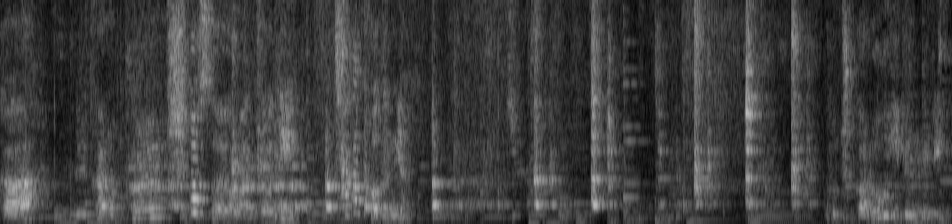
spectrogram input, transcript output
아까 밀가루 풀 식었어요 완전히. 차갑거든요? 고춧가루 200ml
